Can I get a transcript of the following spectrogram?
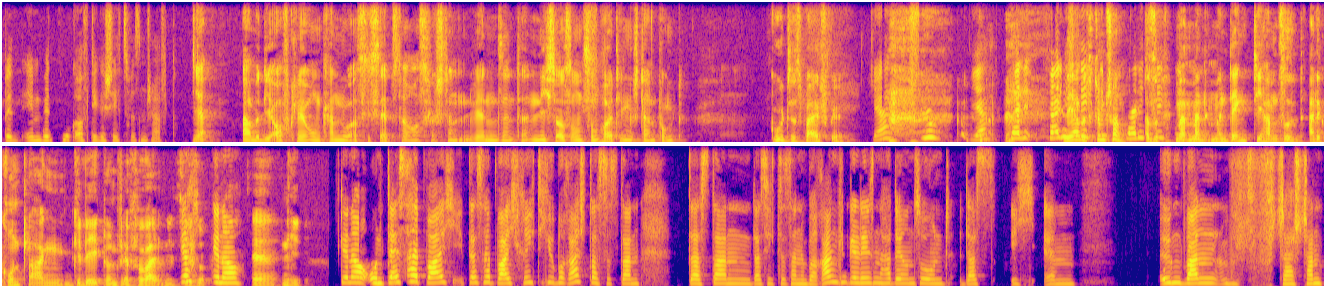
in Bezug auf die Geschichtswissenschaft. ja, aber die Aufklärung kann nur aus sich selbst heraus verstanden werden, Senta, nicht aus unserem heutigen Standpunkt. Gutes Beispiel. Ja, true. Ja, völlig, völlig Nee, aber richtig, stimmt schon. Also man, man, man denkt, die haben so alle Grundlagen gelegt und wir verwalten jetzt Ja, hier so. genau, Äh, nee. genau. Und deshalb war ich, deshalb war ich richtig überrascht, dass es dann, dass dann, dass ich das dann über Ranke gelesen hatte und so und dass ich ähm, irgendwann, da stand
